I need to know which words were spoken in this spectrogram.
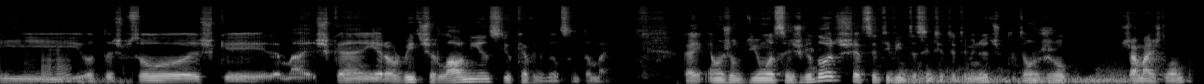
e outras pessoas que era mais quem era o Richard Launius e o Kevin Wilson também. Ok? É um jogo de 1 a 6 jogadores, é de 120 a 180 minutos, portanto é um jogo já mais longo.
